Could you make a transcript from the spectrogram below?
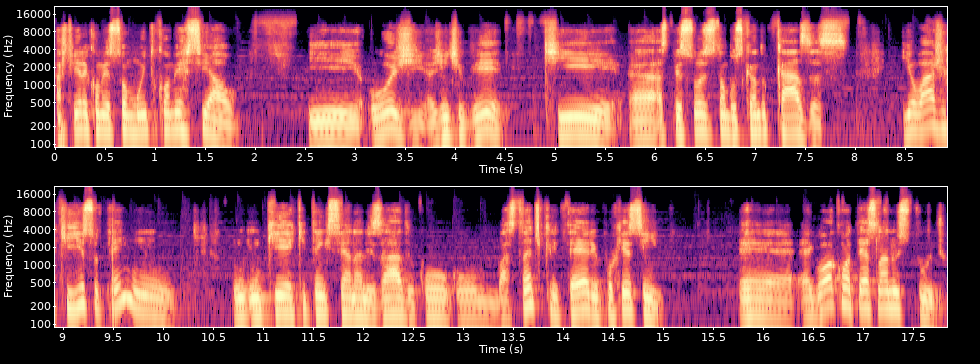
a feira começou muito comercial e hoje a gente vê que ah, as pessoas estão buscando casas e eu acho que isso tem um, um, um quê que tem que ser analisado com, com bastante critério, porque, assim, é, é igual acontece lá no estúdio.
